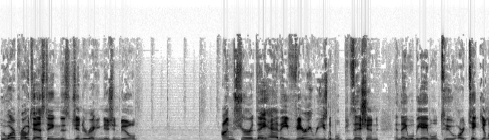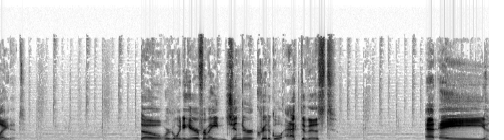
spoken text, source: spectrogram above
who are protesting this gender recognition bill, I'm sure they have a very reasonable position and they will be able to articulate it. So, we're going to hear from a gender critical activist at a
